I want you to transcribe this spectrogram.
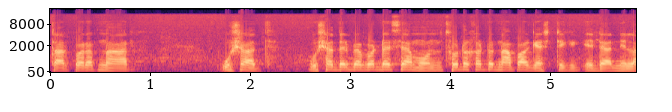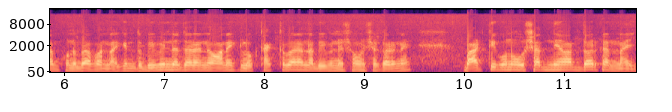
তারপর আপনার উষাদ উষাদের ব্যাপারটা হচ্ছে এমন, ছোটোখাটো নাপা গ্যাস্ট্রিক এটা নিলাম, কোনো ব্যাপার না। কিন্তু বিভিন্ন ধরনের অনেক লোক থাকতে পারে না বিভিন্ন সমস্যার কারণে। বাড়তি কোনো ওষুধ নেওয়ার দরকার নাই।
